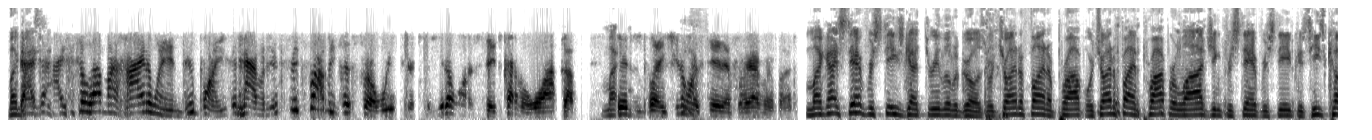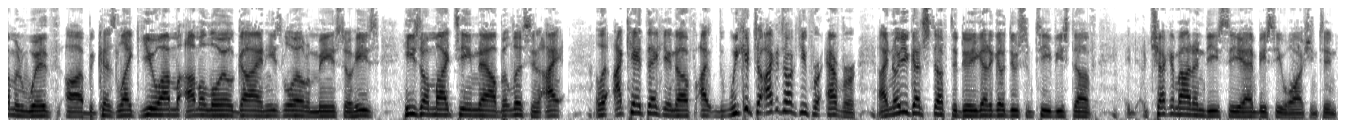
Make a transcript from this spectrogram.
But I, guys, I still have my hideaway in DuPont. You can have it. It's, it's probably good for a week or two. You don't want to stay. It's kind of a walk-up My- hidden place. You don't want to stay there forever, but my guy Stanford Steve's got three little girls. We're trying to find a prop. We're trying to find proper lodging for Stanford Steve because he's coming with. Uh, because like you, I'm I'm a loyal guy and he's loyal to me, so he's he's on my team now. But listen, I I can't thank you enough. I we could t- I could talk to you forever. I know you got stuff to do. You got to go do some TV stuff. Check him out in DC, NBC Washington.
